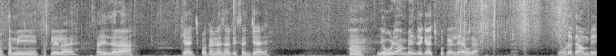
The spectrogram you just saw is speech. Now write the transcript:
आता मी थकलेलो आहे. साहिल जरा कॅच पकडण्यासाठी सज्ज आहे. हां एवढे आंब्यांचे कॅच पकडले आहे बघा. एवढे ते आंबे.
